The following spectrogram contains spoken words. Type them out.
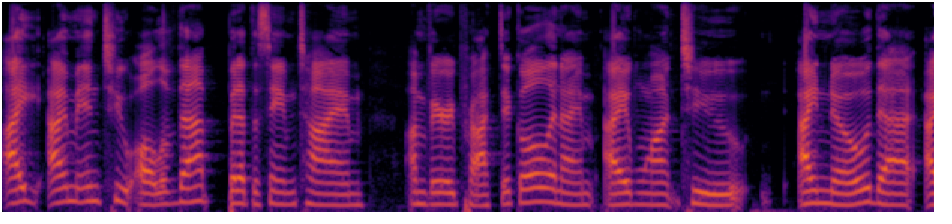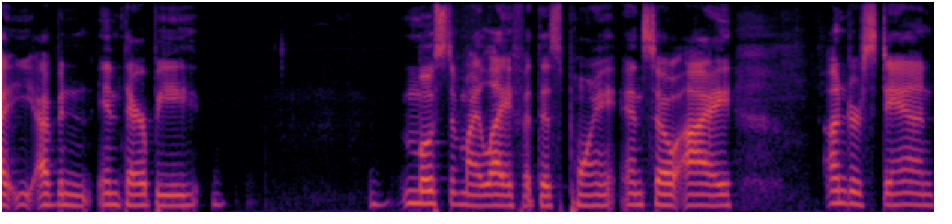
I I'm into all of that, but at the same time, I'm very practical, and I'm I want to. I know that I I've been in therapy most of my life at this point and so i understand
